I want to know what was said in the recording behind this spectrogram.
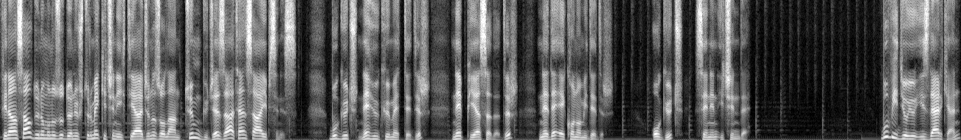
Finansal dönümünüzü dönüştürmek için ihtiyacınız olan tüm güce zaten sahipsiniz. Bu güç ne hükümettedir, ne piyasadadır, ne de ekonomidedir. O güç senin içinde. Bu videoyu izlerken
